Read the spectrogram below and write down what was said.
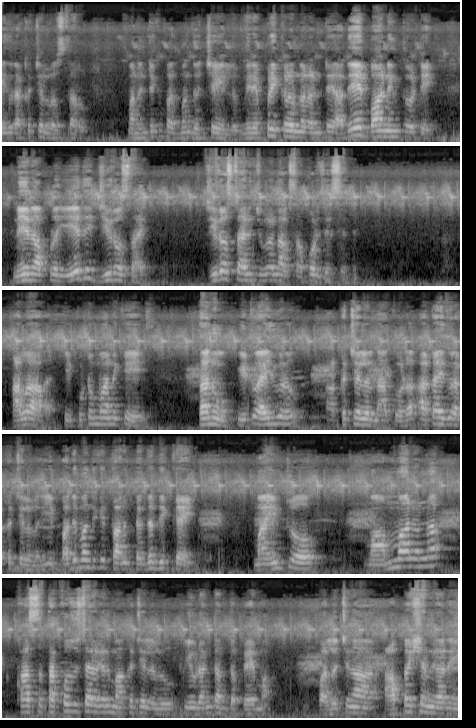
ఐదు రక్కచెల్లు వస్తారు. మన ఇంటికి పది మంది వచ్చే ఇల్లు. మీరు ఎప్పుడు ఇక్కడ ఉన్నారంటే అదే బాండింగ్ తోటి నేను అప్పుడు ఏది జీరో స్థాయి జీరో స్థాయి నుంచి కూడా నాకు సపోర్ట్ చేసేది. అలా ఈ కుటుంబానికి తను ఇటు ఐదుగురు అక్క చెల్లెలు నాకు కూడా అటు ఐదుగురు అక్క చెల్లెలు. ఈ పది మందికి తాను పెద్ద దిక్కాయి మా ఇంట్లో మా అమ్మ నాన్న కాస్త తక్కువ చూశారు కానీ మా అక్క చెల్లెలు ఈవిడంటే అంత ప్రేమ. వాళ్ళు వచ్చిన ఆపరేషన్ కానీ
